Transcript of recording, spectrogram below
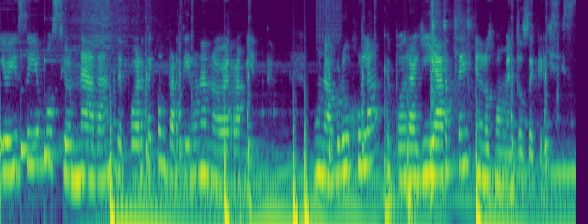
y hoy estoy emocionada de poderte compartir una nueva herramienta, una brújula que podrá guiarte en los momentos de crisis.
